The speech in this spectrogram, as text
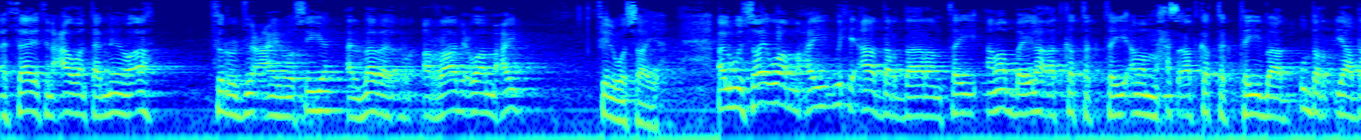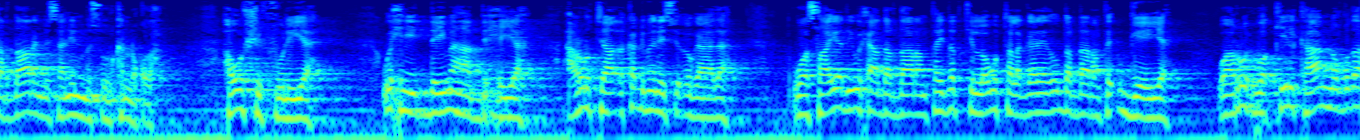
aلثaaliث caawan taagnayn oo ah fi الrujuuc can اlwasiya albaab الraabic waa maxay Fi اlwasaaya alwasaaya waa maxay? wixii aad dardaarantay ama baylah aad ka tagtay ama maxas aad ka tagtay baad yaa dardaaramaysa nin mas'uul ka noqda. Hawshi fuliya wixii daymaha bixiya caruurtii ka dhimanaysa ogaada wasaayadii wixii aad dardaarantay dadkii loogu talagalay u dardaarantay u geeya. Waa ruux wakiil kaa noqda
